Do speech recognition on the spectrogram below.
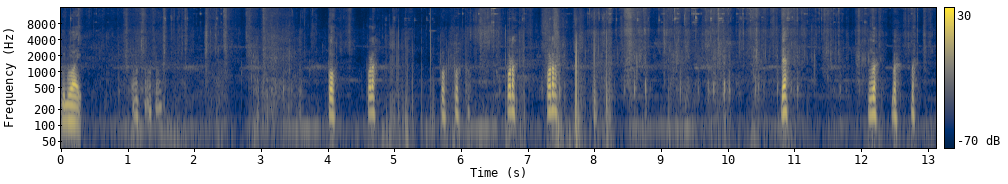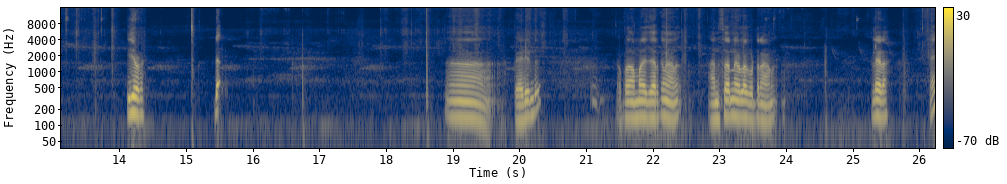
ഗുഡ് ബോയ് പോ പോടാ. പോ പോ. പോടാ പോടാ ഡാ പേടിയുണ്ട്. അപ്പോൾ നമ്മളെ ചെറുക്കനാണ്. അനുസരണയുള്ള കുട്ടനാണ്. അല്ലേടാ ഏ?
